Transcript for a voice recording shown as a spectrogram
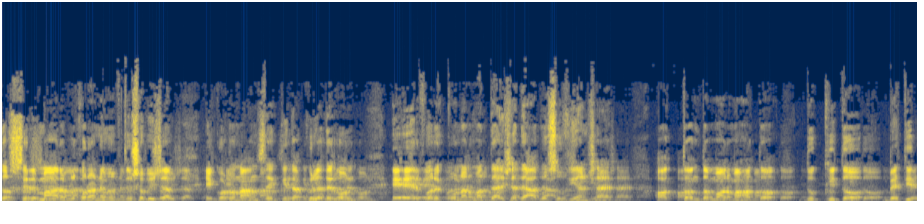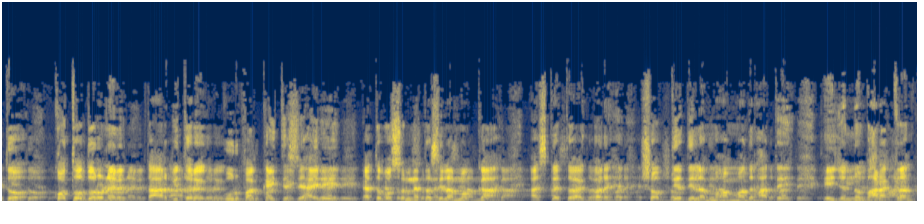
তফসির মারবুল কোরআনে মুফতি সবি সাহেব এই ঘটনা আনছে কিতাব খুলে দেখুন। এরপরে কোনার মধ্যে এসে দেয় আবু সুফিয়ান সাহেব, অত্যন্ত মর্মাহত, দুঃখিত ব্যতীত কত ধরনের তার ভিতরে গুড় পাক খাইতেছে হাইরে এত বছর নেতা ছিলাম মক্কা আজকে তো একবার সব দিয়ে দিলাম মোহাম্মদের হাতে। এই জন্য ভারাক্রান্ত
